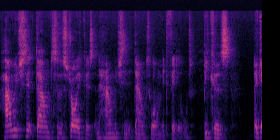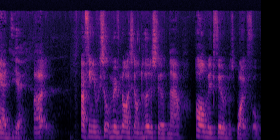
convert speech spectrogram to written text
How much is it down to the strikers, and how much is it down to our midfield? Because again, Yeah, I, I think if we sort of move nicely on to Huddersfield now, our midfield was woeful.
